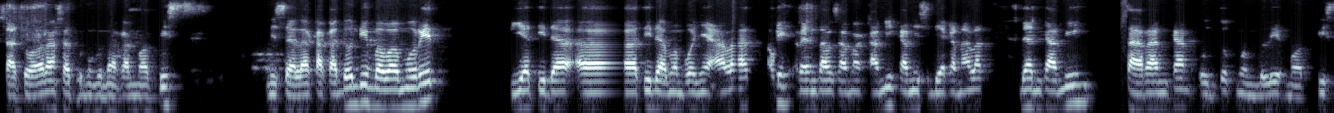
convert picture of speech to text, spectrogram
Satu orang satu menggunakan motif. Misalnya kakak Dondi bawa murid, dia tidak eh, tidak mempunyai alat, oke rental sama kami, kami sediakan alat dan kami sarankan untuk membeli motif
